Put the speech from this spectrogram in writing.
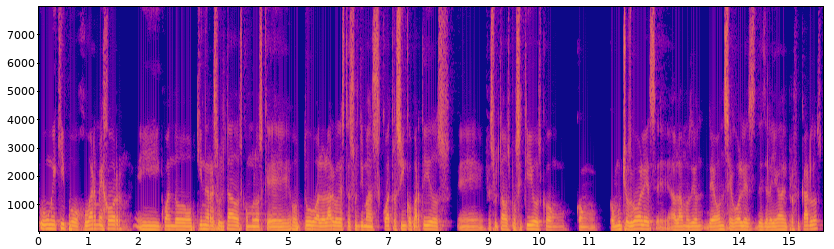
un, equipo jugar mejor y cuando obtiene resultados como los que obtuvo a lo largo de estas últimas cuatro o cinco partidos, eh, resultados positivos con, con, con muchos goles, eh, hablamos de, de 11 goles desde la llegada del profe Carlos,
